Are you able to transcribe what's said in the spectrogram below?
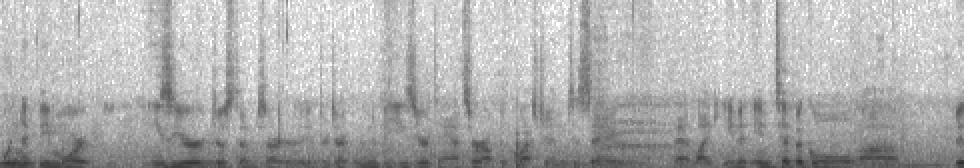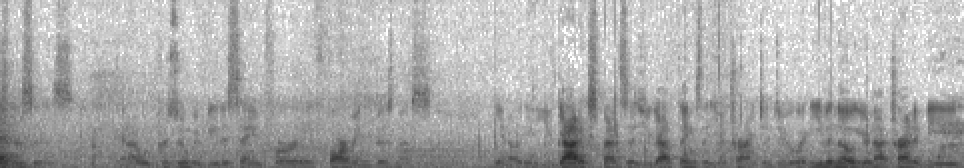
Wouldn't it be more easier, just, I'm sorry to interject, wouldn't it be easier to answer up the question to say that like in, in typical um, businesses, and I would presume it'd be the same for a farming business, you know, you've got expenses, you've got things that you're trying to do, and even though you're not trying to be,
